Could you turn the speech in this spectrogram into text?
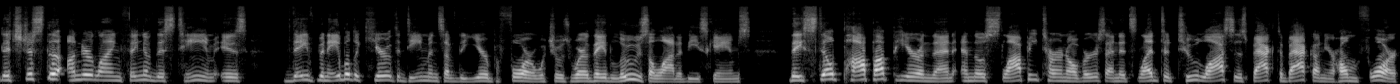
it's just the underlying thing of this team is they've been able to cure the demons of the year before, which was where they'd lose a lot of these games they still pop up here and then and those sloppy turnovers and it's led to two losses back to back on your home floor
